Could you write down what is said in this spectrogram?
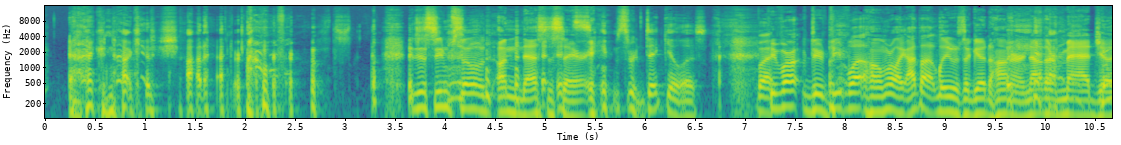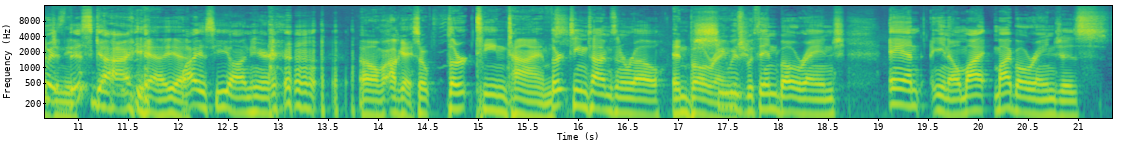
and I could not get a shot at her. It just seems so unnecessary. it seems ridiculous, but People are, dude, people at home are like, I thought Lee was a good hunter. Now they're mad who is judging you. this guy? Yeah, yeah. Why is he on here? Oh, okay. So 13 times. 13 times in a row In bow range. She was within bow range, and you know my my bow range is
